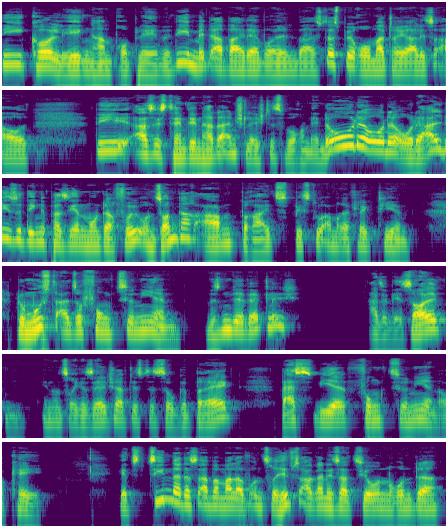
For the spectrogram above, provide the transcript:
die Kollegen haben Probleme, die Mitarbeiter wollen was, das Büromaterial ist aus, die Assistentin hatte ein schlechtes Wochenende oder, oder, oder, all diese Dinge passieren Montag früh und Sonntagabend bereits bist du am Reflektieren. Du musst also funktionieren. Müssen wir wirklich? Also wir sollten. In unserer Gesellschaft ist es so geprägt, dass wir funktionieren. Okay. Jetzt ziehen wir das aber mal auf unsere Hilfsorganisationen runter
